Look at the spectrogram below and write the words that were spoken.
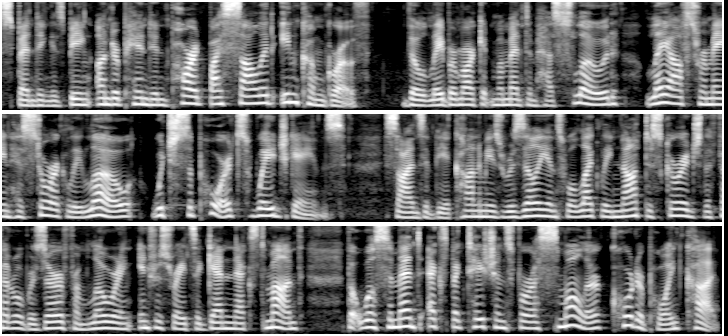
Spending is being underpinned in part by solid income growth. Though labor market momentum has slowed, layoffs remain historically low, which supports wage gains. Signs of the economy's resilience will likely not discourage the Federal Reserve from lowering interest rates again next month, but will cement expectations for a smaller quarter point cut.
